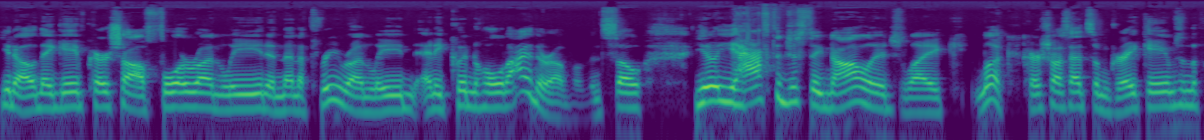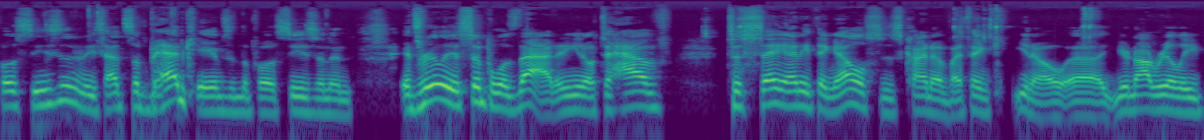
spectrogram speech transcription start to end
you know, they gave Kershaw a four run lead and then a three run lead, and he couldn't hold either of them. And so, you know, you have to just acknowledge, like, look, Kershaw's had some great games in the postseason and he's had some bad games in the postseason. And it's really as simple as that. And, you know, to have, to say anything else is kind of, I think, you know, uh, you're not really.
